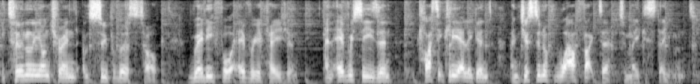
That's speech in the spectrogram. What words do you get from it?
Eternally on trend and super versatile, ready for every occasion. And every season, classically elegant and just enough wow factor to make a statement.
